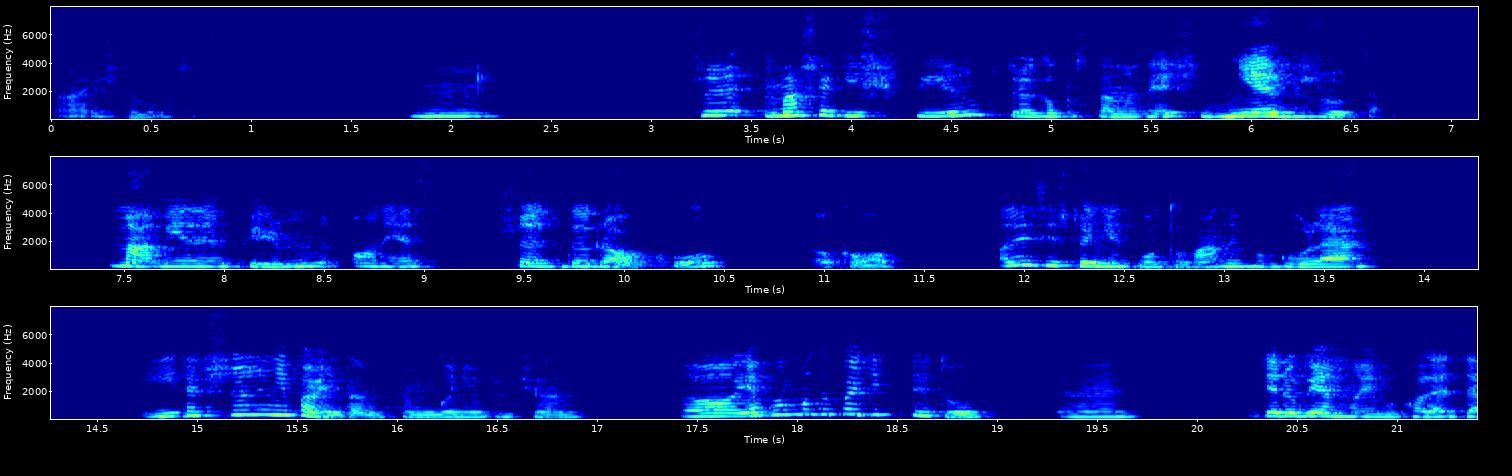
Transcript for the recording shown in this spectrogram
A, jeszcze mam czas. Hmm. Czy masz jakiś film, którego postanowiłeś nie wrzucać? Mam jeden film, on jest sprzed roku, około. On jest jeszcze niezmontowany w ogóle. I tak szczerze nie pamiętam, czemu go nie wrzuciłem. To ja wam mogę powiedzieć tytuł. Yy, gdzie robiłem mojemu koledze,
